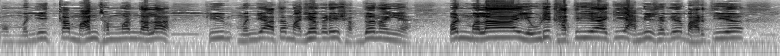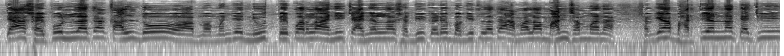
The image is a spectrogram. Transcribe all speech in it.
म्हणजे इतका मान सन्मान झाला की म्हणजे आता माझ्याकडे शब्द नाही आहे पण मला एवढी खात्री आहे की आम्ही सगळे भारतीय त्या सैफुल्लाचा काल जो म्हणजे न्यूज पेपरला आणि चॅनलला सगळीकडे बघितलं तर आम्हाला मान सन्मान आहे. सगळ्या भारतीयांना त्याची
